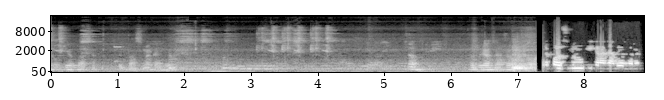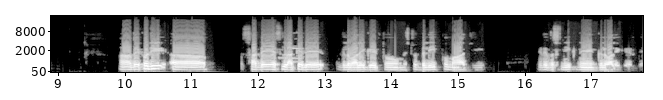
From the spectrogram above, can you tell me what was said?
ਰੋਕਿਓ ਬਸ ਬਸ ਨਾ ਕਰਿਓ ਚਲੋ ਰੁਕ ਜਾਓ ਸਰ ਰੁਕ ਜਾਓ ਪੁਲਿਸ ਨੂੰ ਕੀ ਕਰਨਾ ਚਾਹੁੰਦੇ ਹੋ ਸਰ ਹਾਂ ਦੇਖੋ ਜੀ ਸਾਡੇ ਇਸ ਇਲਾਕੇ ਦੇ ਗਲਵਾਲੀ ਗੇਟ ਤੋਂ ਮਿਸਟਰ ਦਲੀਪ ਕੁਮਾਰ ਜੀ ਜਿਹੜੇ ਵਸਨੀਕ ਨੇ ਗਲਵਾਲੀ ਗੇਟ ਦੇ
